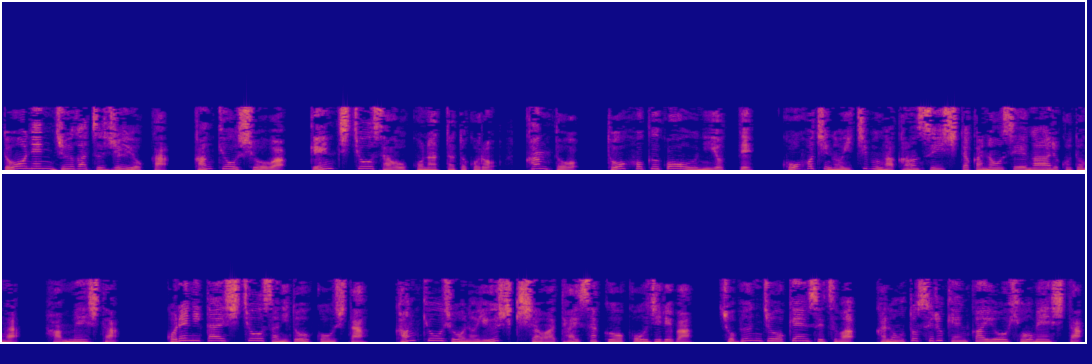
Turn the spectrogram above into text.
同年10月14日、環境省は現地調査を行ったところ、関東、東北豪雨によって候補地の一部が冠水した可能性があることが判明した。これに対し調査に同行した環境省の有識者は対策を講じれば、処分場建設は可能とする見解を表明した。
